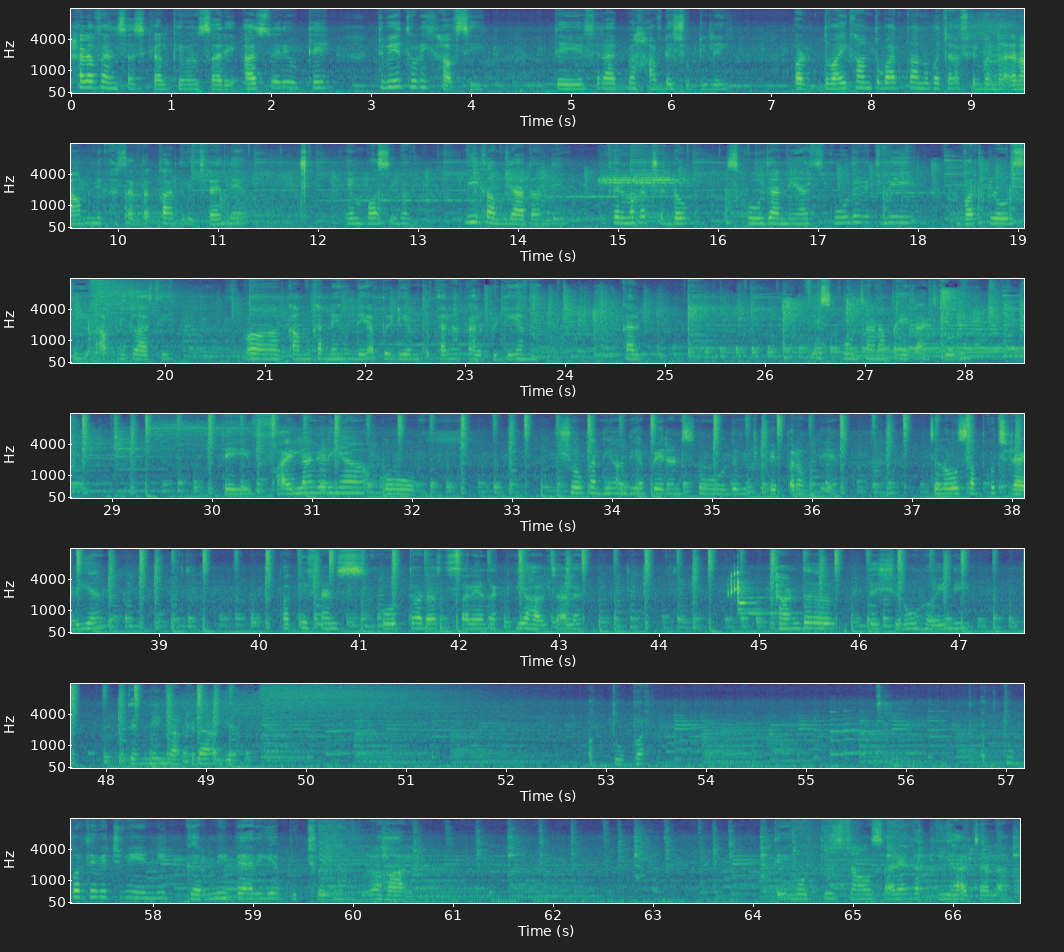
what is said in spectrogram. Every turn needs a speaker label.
Speaker 1: Hello friends ਸਤਿ ਸ਼੍ਰੀ ਅਕਾਲ, ਕਿਵੇਂ ਹੋ ਸਾਰੇ? ਅੱਜ ਸਵੇਰੇ ਉੱਠੇ, ਤਬੀਅਤ ਥੋੜੀ ਖਰਾਬ ਸੀ ਤੇ ਫਿਰ ਅੱਜ ਮੈਂ ਹਾਫ ਡੇ ਛੁੱਟੀ ਲਈ। ਪਰ ਦਵਾਈ ਖਾਣ ਤੋਂ ਬਾਅਦ ਤੁਹਾਨੂੰ ਪਤਾ ਫਿਰ ਬੰਦਾ ਆਰਾਮ ਨਹੀਂ ਕਰ ਸਕਦਾ, ਘਰ ਦੇ ਵਿੱਚ ਰਹਿੰਦੇ ਆ। ਇੰਪੋਸੀਬਲ ਨਹੀਂ ਕੰਮ ਯਾਦ ਹੁੰਦੀ ਫਿਰ ਮੈਂ ਕਿਹਾ ਛੱਡੋ ਸਕੂਲ ਜਾਂਦੇ ਆ ਸਕੂਲ ਦੇ ਵਿੱਚ ਵੀ ਵਰਕਲੋਡ ਸੀ ਆਪਣੀ ਕਲਾਸ ਦੀ। ਕੰਮ ਕਰਨੇ ਹੁੰਦੇ ਆ ਪੀਡੀਐਮ ਤੋਂ ਪਹਿਲਾਂ ਕੱਲ ਪੀਡੀਐਮ ਕੱਲ ਫਿਰ ਸਕੂਲ ਜਾਣਾ ਪਏਗਾ ਜ਼ਰੂਰੀ। ਤੇ ਫਾਈਲਾਂ ਜਿਹੜੀਆਂ ਉਹ ਸ਼ੋ ਕਰਨੀਆਂ ਹੁੰਦੀਆਂ ਪੇਰੈਂਟਸ ਨੂੰ, ਉਹਦੇ ਵਿੱਚ ਪੇਪਰ ਹੁੰਦੇ ਆ। ਚਲੋ ਉਹ ਸਭ ਕੁਝ ਰੈਡੀ ਹੈ। ਬਾਕੀ ਫਰੈਂਡਸ ਹੋਰ ਤੁਹਾਡਾ ਸਾਰਿਆਂ ਦਾ ਕੀ ਹਾਲ ਚਾਲ ਹੈ? ਠੰਡ ਤੇ ਸ਼ੁਰੂ ਹੋਈ ਨਹੀਂ, ਤੇ ਮਹੀਨਾ ਕਿਹੜਾ ਆ ਗਿਆ? ਅਕਤੂਬਰ। ਅਕਤੂਬਰ ਦੇ ਵਿੱਚ ਵੀ ਇੰਨੀ ਗਰਮੀ ਪੈ ਰਹੀ ਹੈ, ਪੁੱਛੋ ਹੀ ਨਾ ਬੁਰਾ ਹਾਲ। ਤੇ ਹੋਰ ਤੁਸੀਂ ਸੁਣਾਓ ਸਾਰਿਆਂ ਦਾ ਕੀ ਹਾਲ ਚਾਲ ਆ?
